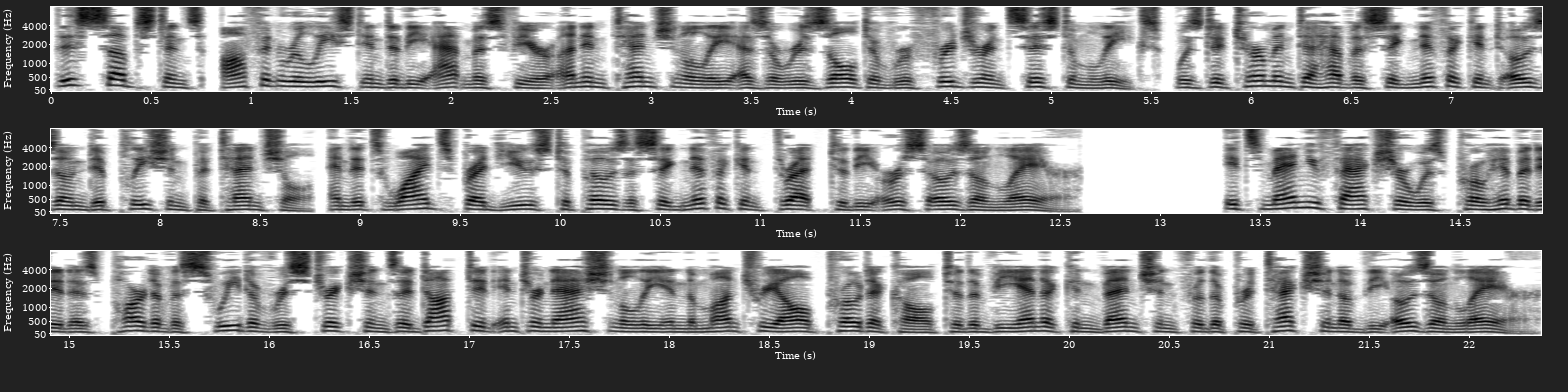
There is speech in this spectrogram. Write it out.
This substance, often released into the atmosphere unintentionally as a result of refrigerant system leaks, was determined to have a significant ozone depletion potential, and its widespread use to pose a significant threat to the Earth's ozone layer. Its manufacture was prohibited as part of a suite of restrictions adopted internationally in the Montreal Protocol to the Vienna Convention for the Protection of the Ozone Layer.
